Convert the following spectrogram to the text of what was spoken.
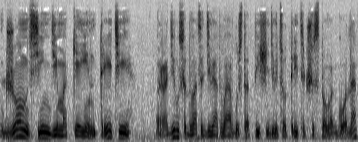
Джон Синди Маккейн III родился 29 августа 1936 года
